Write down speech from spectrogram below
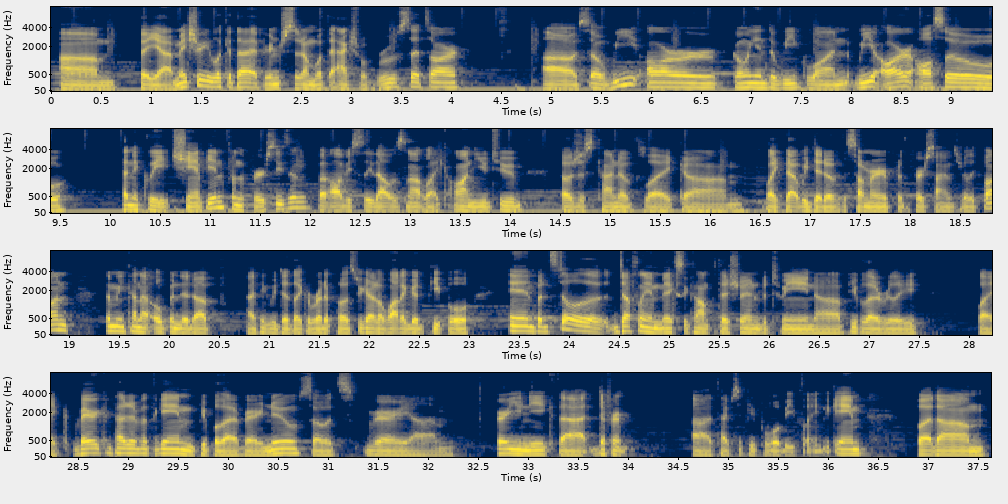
Um, but yeah, make sure you look at that if you're interested on what the actual rule sets are. Uh, so we are going into week one. We are also technically champion from the first season, but obviously that was not like on YouTube. That was just kind of like um, like that we did over the summer for the first time. It was really fun. Then we kind of opened it up. I think we did like a Reddit post. We got a lot of good people in, but still definitely a mix of competition between uh, people that are really like very competitive at the game and people that are very new. So it's very um, very unique that different uh, types of people will be playing the game. But um,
